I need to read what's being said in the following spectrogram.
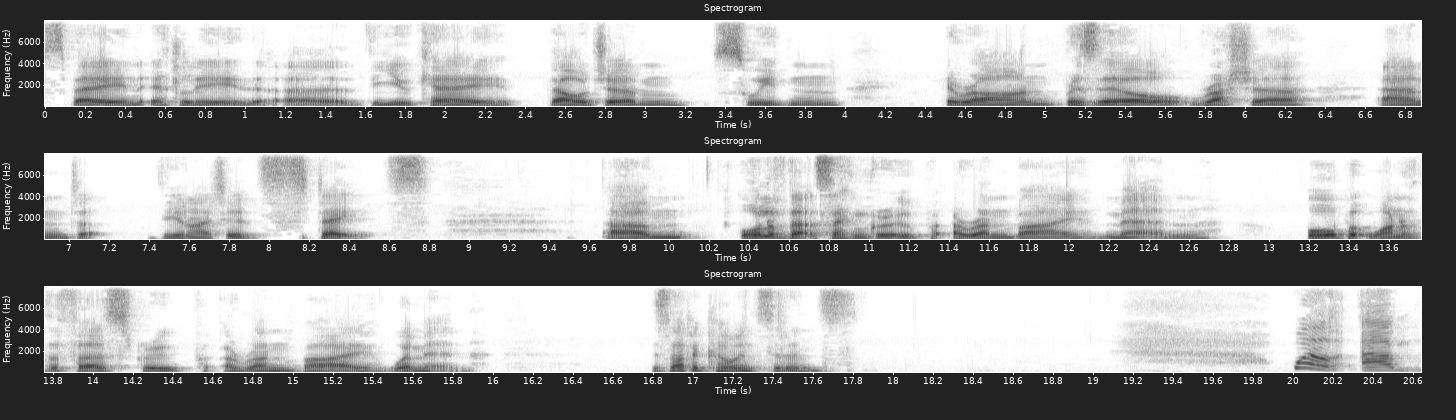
Spain, Italy, uh, the UK, Belgium, Sweden, Iran, Brazil, Russia, and the United States. Um, all of that second group are run by men, all but one of the first group are run by women. Is that a coincidence? Well, um,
